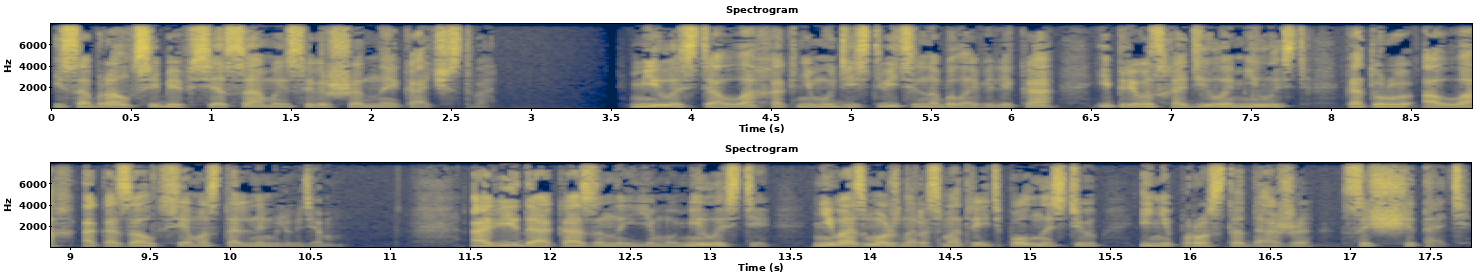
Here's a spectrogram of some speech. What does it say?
и собрал в себе все самые совершенные качества. Милость Аллаха к нему действительно была велика и превосходила милость, которую Аллах оказал всем остальным людям а виды оказанной ему милости невозможно рассмотреть полностью и не просто даже сосчитать.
